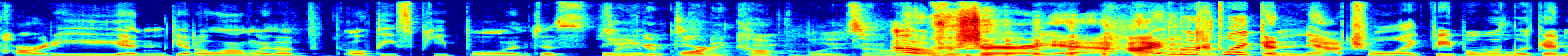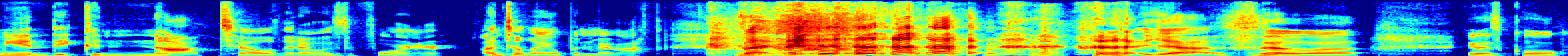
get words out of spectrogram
party and get along with all, all these people and just So being you able could to party comfortably. It sounds. Oh, like. for sure. Yeah. I looked like a natural. Like people would look at me and they could not tell that I was a foreigner until I opened my mouth. But yeah, so uh, it was cool.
